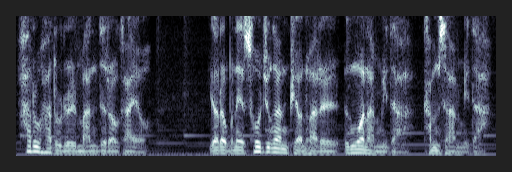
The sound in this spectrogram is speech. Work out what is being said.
하루하루를 만들어 가요. 여러분의 소중한 변화를 응원합니다. 감사합니다.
